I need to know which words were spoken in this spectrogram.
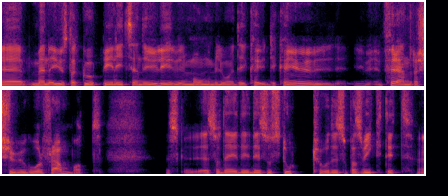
Eh, men just att gå upp i elitserien, det är ju många miljoner. Det kan, det kan ju förändra 20 år framåt. Alltså det, det, det, är så stort och det är så pass viktigt. Uh,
